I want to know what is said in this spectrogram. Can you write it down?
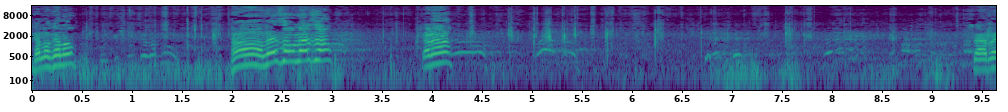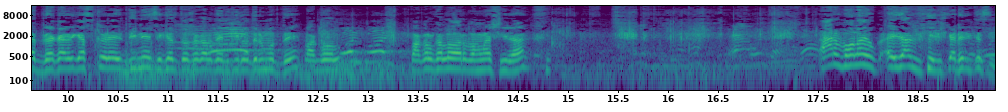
খেলো খেলো হ্যাঁ লে যাও লে যাও। কারা সারা বেকারি কাজ করে দিনে এসে খেলতো সকাল দিন কিরোদের মধ্যে, পাগল। পাগল খেলো আর বাংলা শিরা। আর বলাই এই যে আমি কেটে দিতেছি।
